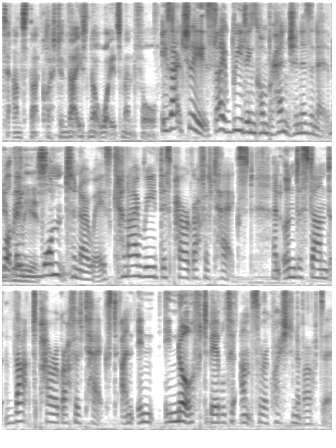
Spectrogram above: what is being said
to answer that question. That is not what it's meant for. It's actually it's like reading comprehension, isn't it? What really they is. want to know is can I read this paragraph of text and understand that paragraph of text and in, enough to be able to answer a question about it.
